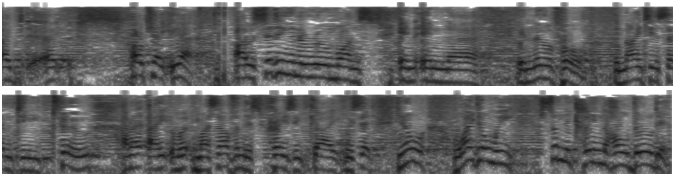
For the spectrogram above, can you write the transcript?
I, okay, yeah. I was sitting in a room once in, in, uh, in Liverpool in 1972, and I, I, myself and this crazy guy, we said, you know, why don't we suddenly clean the whole building?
